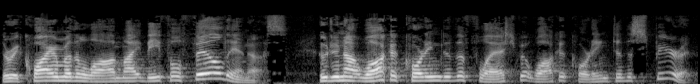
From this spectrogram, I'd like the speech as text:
the requirement of the law might be fulfilled in us, who do not walk according to the flesh, but walk according to the Spirit.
